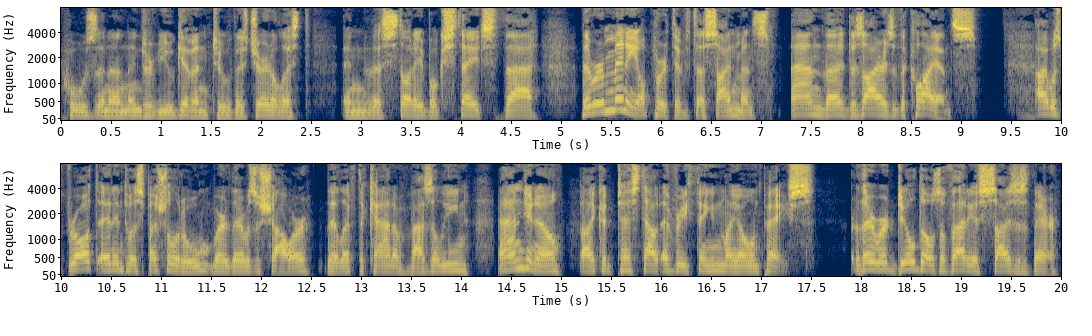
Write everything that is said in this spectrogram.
who's in an interview given to this journalist in this storybook states that there were many operative assignments and the desires of the clients. I was brought in into a special room where there was a shower. They left a can of Vaseline, and you know, I could test out everything in my own pace. There were dildos of various sizes there.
